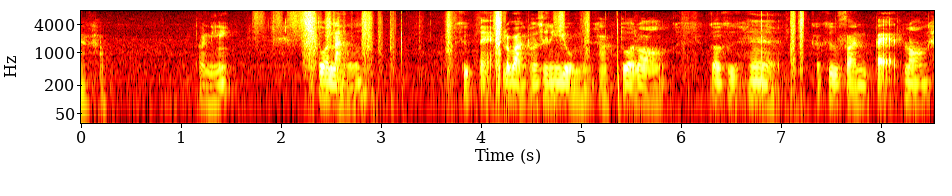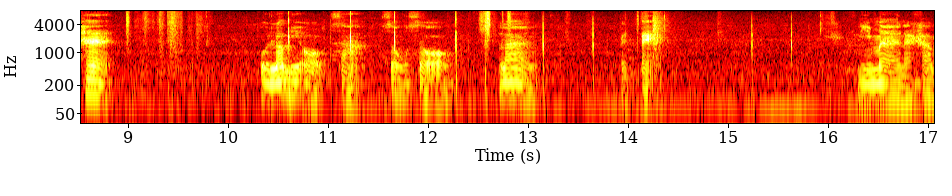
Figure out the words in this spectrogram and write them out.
นะครับ ตัวนี้ตัวหลังคือ 8 ระหว่างทศนิยมนะครับ ตัวรองก็คือ 5 ก็คือฟัน 8 รอง 5 ผลรอบนี้ออก3 2 2 ล่าง 88 นี่มานะครับ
